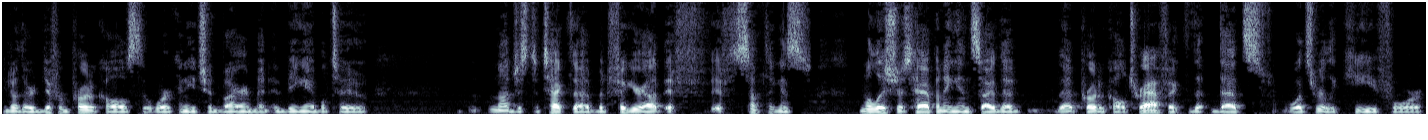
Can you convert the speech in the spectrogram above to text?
you know there are different protocols that work in each environment, and being able to not just detect that, but figure out if if something is malicious happening inside that that protocol traffic. That that's what's really key for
